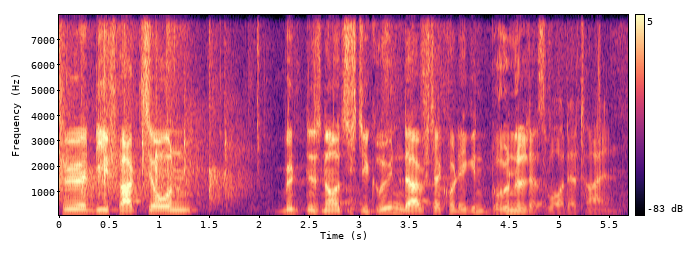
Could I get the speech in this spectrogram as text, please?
Für die Fraktion BÜNDNIS 90 die GRÜNEN darf ich der Kollegin Brünnel das Wort erteilen.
